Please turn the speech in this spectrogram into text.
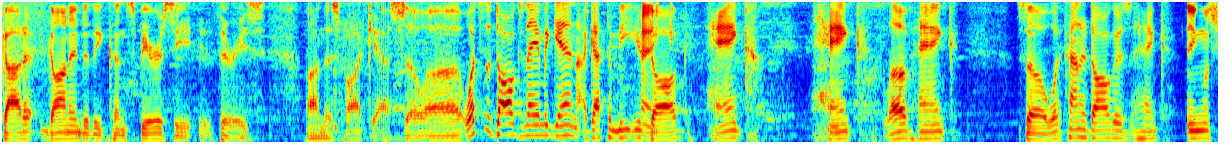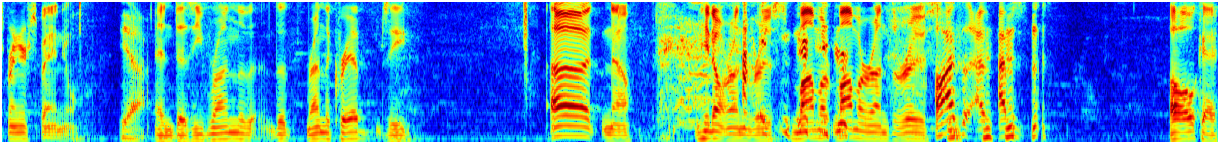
got it, gone into the conspiracy theories on this podcast. So, uh, what's the dog's name again? I got to meet your Hank. dog, Hank. Hank, love Hank. So, what kind of dog is Hank? English Springer Spaniel. Yeah, and does he run the, the run the crib? Is he? Uh, no, he don't run the roost. Mama, Mama runs the roost. Oh, I, th- I, I was. Oh, okay.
